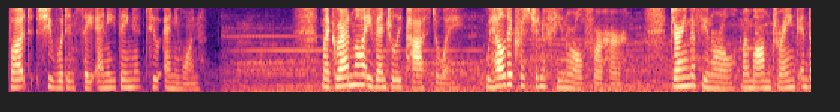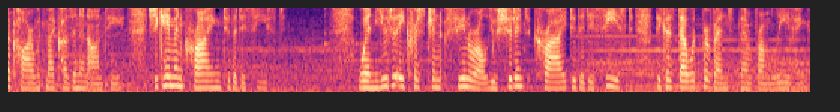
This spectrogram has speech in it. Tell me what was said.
but she wouldn't say anything to anyone. My grandma eventually passed away. We held a Christian funeral for her. During the funeral, my mom drank in the car with my cousin and auntie. She came in crying to the deceased. When you do a Christian funeral, you shouldn't cry to the deceased because that would prevent them from leaving.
